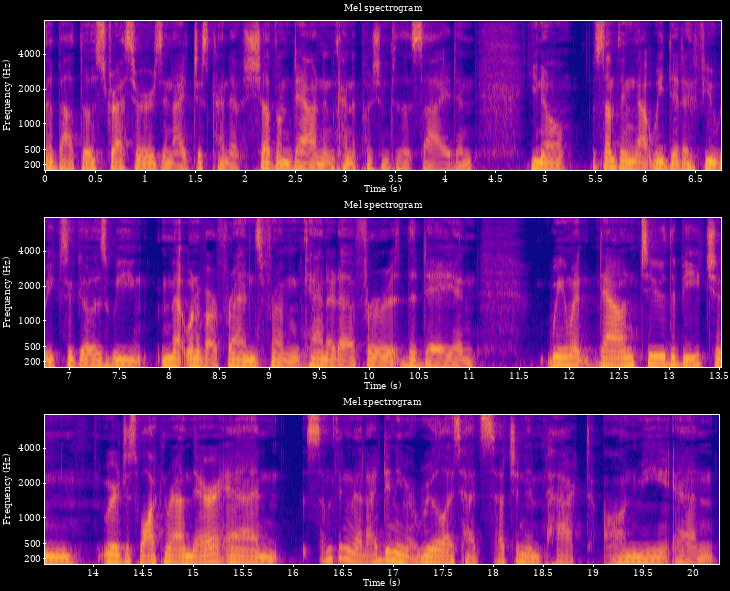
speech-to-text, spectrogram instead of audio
about those stressors and I just kind of shove them down and kind of push them to the side. And, you know, something that we did a few weeks ago is we met one of our friends from Canada for the day and we went down to the beach and we were just walking around there and something that I didn't even realize had such an impact on me and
